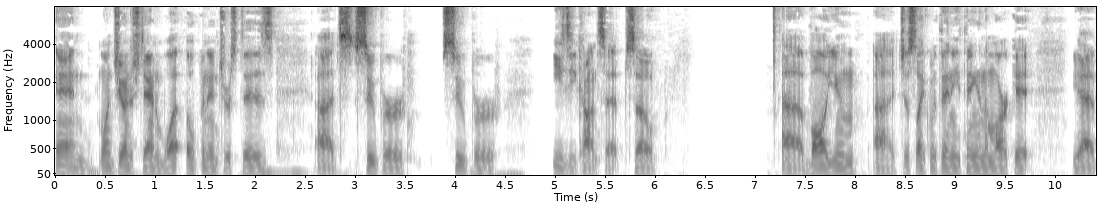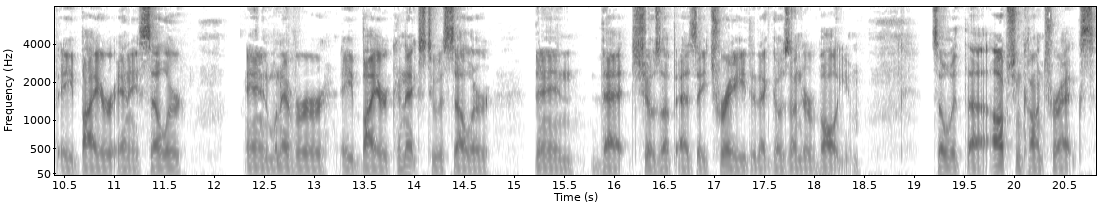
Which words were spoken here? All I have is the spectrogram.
And once you understand what open interest is, uh, it's super, super easy concept. So, uh, volume, uh, just like with anything in the market, you have a buyer and a seller. And whenever a buyer connects to a seller, then that shows up as a trade that goes under volume. So with uh, option contracts,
